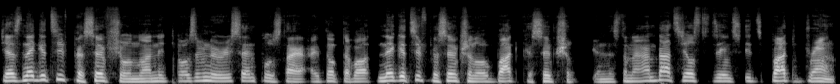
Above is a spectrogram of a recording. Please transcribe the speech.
there's negative perception, and it was even a recent post I, I talked about negative perception or bad perception. You understand? And that's just it's, it's bad brand.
